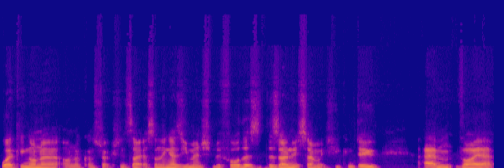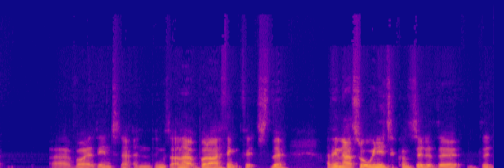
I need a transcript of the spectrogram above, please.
working on a on a construction site or something, as you mentioned before, there's there's only so much you can do um, via uh, via the internet and things like that. But I think it's the I think that's what we need to consider the the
